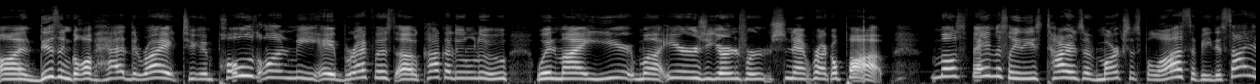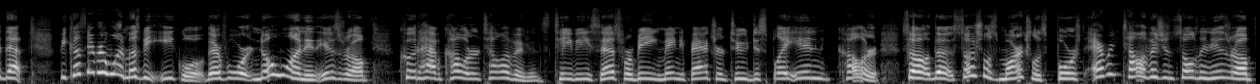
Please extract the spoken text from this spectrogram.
on Dizengoff had the right to impose on me a breakfast of cockadoodle when my, ear, my ears yearn for snap crackle pop? Most famously, these tyrants of Marxist philosophy decided that because everyone must be equal, therefore no one in Israel could have color televisions. TV sets were being manufactured to display in color. So the socialist Marxists forced every television sold in Israel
